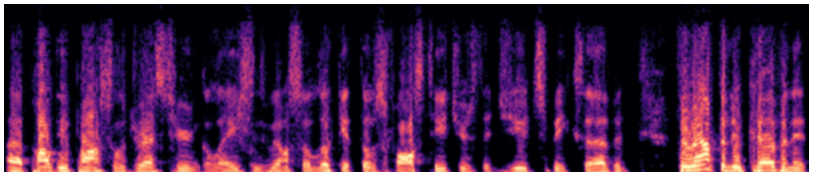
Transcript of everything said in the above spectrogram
uh, Paul the Apostle addressed here in Galatians. We also look at those false teachers that Jude speaks of. And throughout the New Covenant,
